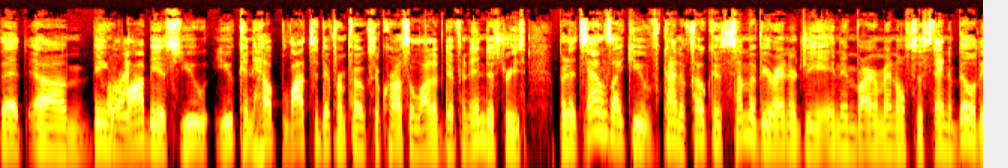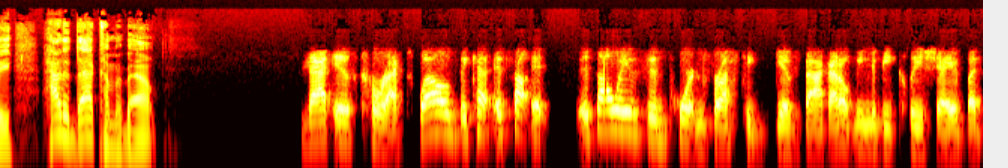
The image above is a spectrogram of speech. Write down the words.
That um, being Correct. a lobbyist, you you can help lots of different folks across a lot of different industries. But it sounds like you've kind of focused some of your energy in environmental sustainability. How did that come about? That is correct. Well, because it's it, it's always important for us to give back. I don't mean to be cliche, but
